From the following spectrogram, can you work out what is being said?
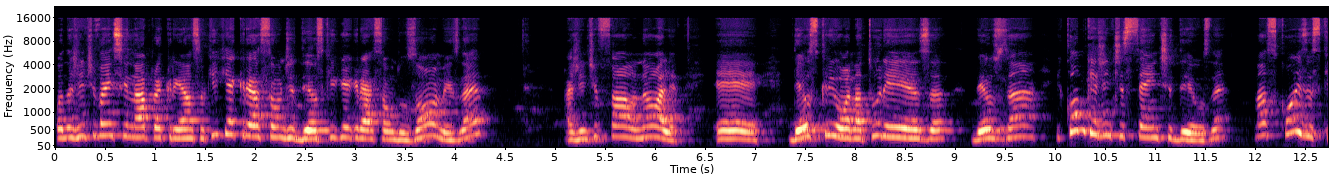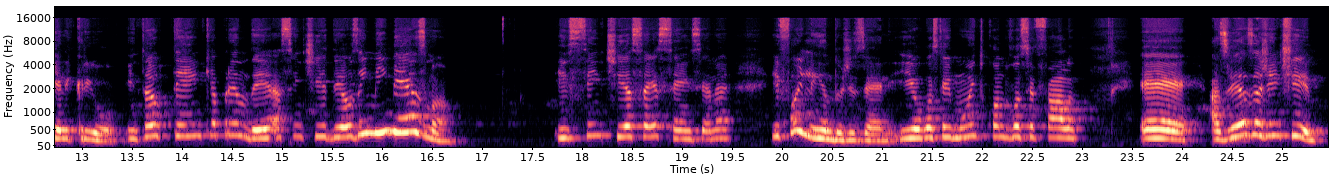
quando a gente vai ensinar para a criança o que é criação de Deus, o que é criação dos homens, né? A gente fala, não, olha, é, Deus criou a natureza, Deus. Ah, e como que a gente sente Deus, né? nas coisas que ele criou. Então eu tenho que aprender a sentir Deus em mim mesma e sentir essa essência, né? E foi lindo, Gisele. E eu gostei muito quando você fala. É, às vezes a gente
